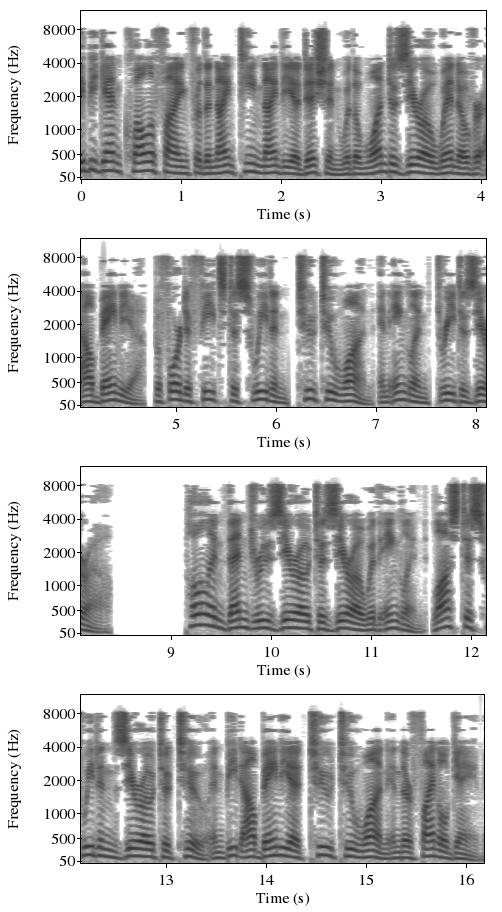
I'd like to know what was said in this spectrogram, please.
They began qualifying for the 1990 edition with a 1–0 win over Albania, before defeats to Sweden 2–1 and England 3–0. Poland then drew 0–0 with England, lost to Sweden 0–2 and beat Albania 2–1 in their final game,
